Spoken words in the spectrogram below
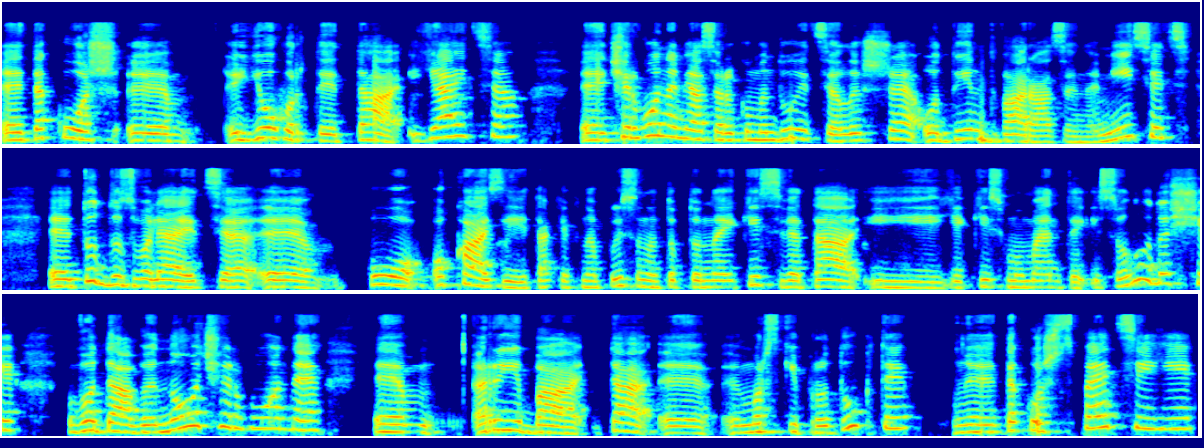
е, також е, йогурти та яйця. Червоне м'ясо рекомендується лише 1-2 рази на місяць. Тут дозволяється по оказії, так як написано, тобто на якісь свята і якісь моменти і солодощі, вода, вино червоне, ем, риба та е, е, морські продукти, е, також спеції,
